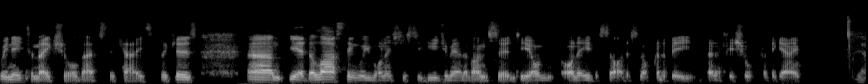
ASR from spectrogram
we need to make sure that's the case because, um, yeah, the last thing we want is just a huge amount of uncertainty on on either side. It's not going to be beneficial for the game. Yeah.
